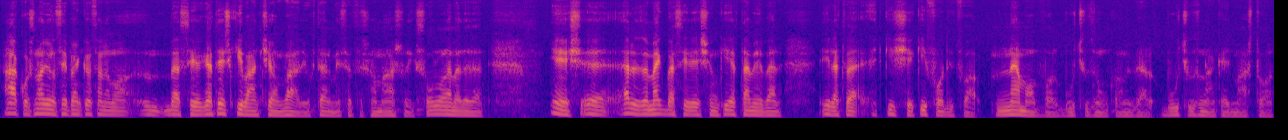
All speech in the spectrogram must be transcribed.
Ákos, nagyon szépen köszönöm a beszélgetést, kíváncsian várjuk természetesen a második szólólemededet, és előző megbeszélésünk értelmében, illetve egy kicsi kifordítva nem avval búcsúzunk, amivel búcsúznánk egymástól,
